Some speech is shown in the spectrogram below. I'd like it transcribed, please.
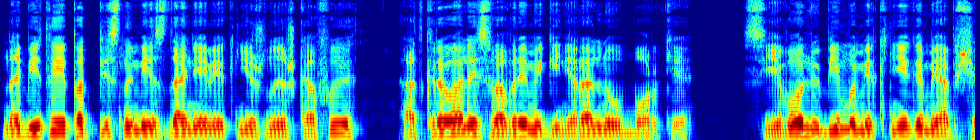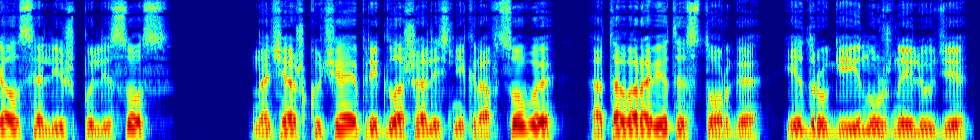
Набитые подписными изданиями книжные шкафы открывались во время генеральной уборки. С его любимыми книгами общался лишь пылесос. На чашку чая приглашались не Кравцовы, а товаровед из торга и другие нужные люди,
